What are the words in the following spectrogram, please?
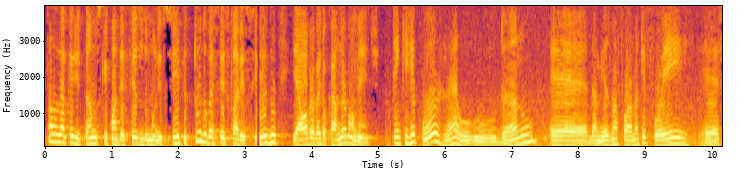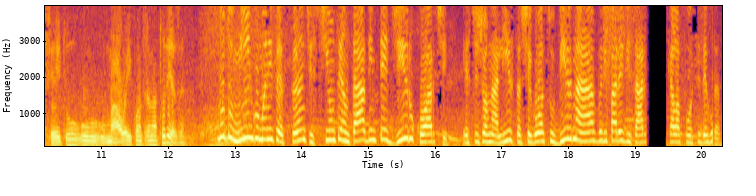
então nós acreditamos que com a defesa do município tudo vai ser esclarecido e a obra vai tocar normalmente. Tem que repor né, o, o dano é, da mesma forma que foi é, feito o, o mal aí contra a natureza. No domingo, manifestantes tinham tentado impedir o corte. Este jornalista chegou a subir na árvore para evitar que ela fosse derrubada.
